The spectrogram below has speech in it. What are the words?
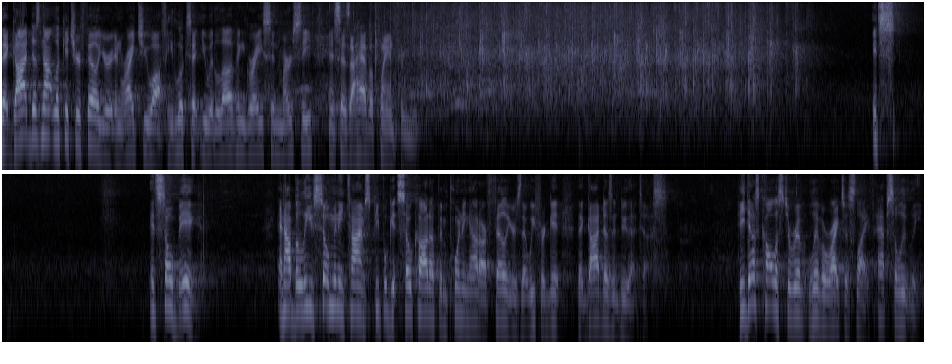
that God does not look at your failure and write you off. He looks at you with love and grace and mercy and says, I have a plan for you. It's, it's so big. And I believe so many times people get so caught up in pointing out our failures that we forget that God doesn't do that to us. He does call us to live a righteous life, absolutely.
